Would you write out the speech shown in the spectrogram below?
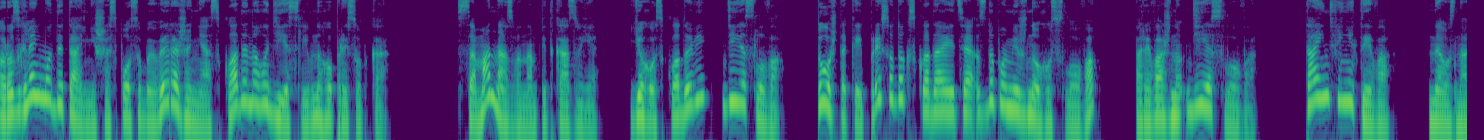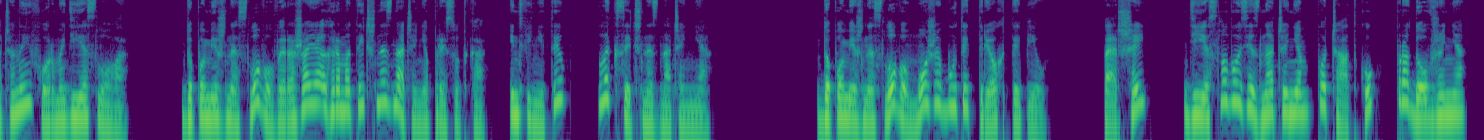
Розгляньмо детальніше способи вираження складеного дієслівного присудка. Сама назва нам підказує його складові дієслова. Тож такий присудок складається з допоміжного слова, переважно дієслова, та інфінітива неозначеної форми дієслова. Допоміжне слово виражає граматичне значення присудка, інфінітив лексичне значення. Допоміжне слово може бути трьох типів. Перший дієслово зі значенням початку, продовження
